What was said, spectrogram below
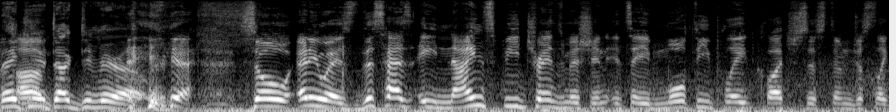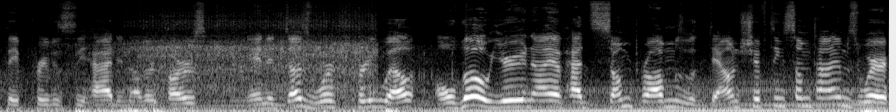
Thank you, um, Doug DeMuro. yeah. So, anyways, this has a nine-speed transmission. It's a multi-plate clutch system, just like they've previously had in other cars, and it does work pretty well. Although Yuri and I have had some problems with downshifting sometimes, where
